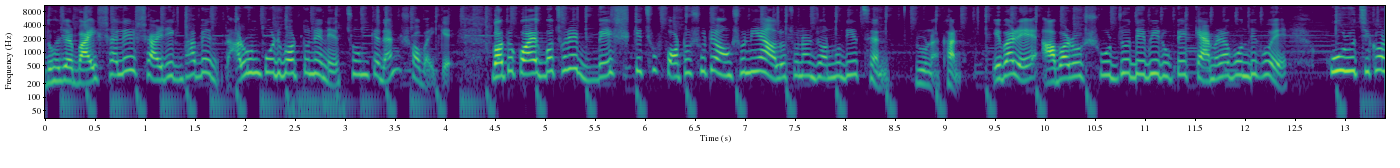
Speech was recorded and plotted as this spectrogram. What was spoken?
দু হাজার বাইশ সালে শারীরিকভাবে দারুণ পরিবর্তন এনে চমকে দেন সবাইকে। গত কয়েক বছরে বেশ কিছু ফটোশুটে অংশ নিয়ে আলোচনার জন্ম দিয়েছেন রুনা খান। এবারে আবারও সূর্য দেবী রূপে ক্যামেরাবন্দি হয়ে কুরুচিকর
